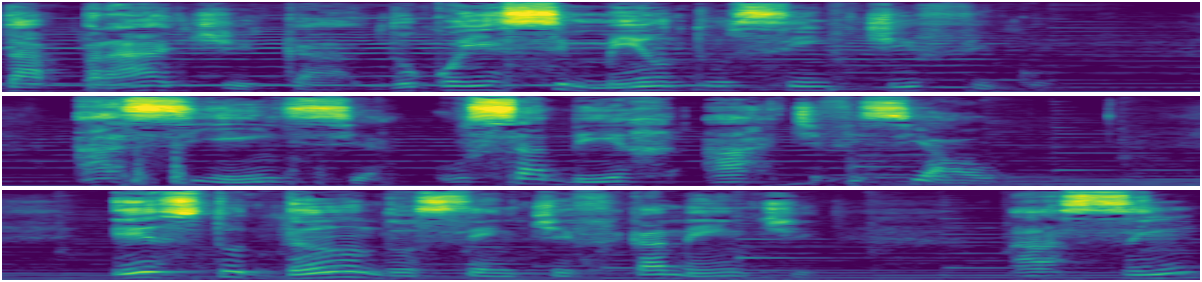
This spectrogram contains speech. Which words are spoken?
da prática do conhecimento científico, a ciência, o saber artificial, estudando cientificamente, assim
